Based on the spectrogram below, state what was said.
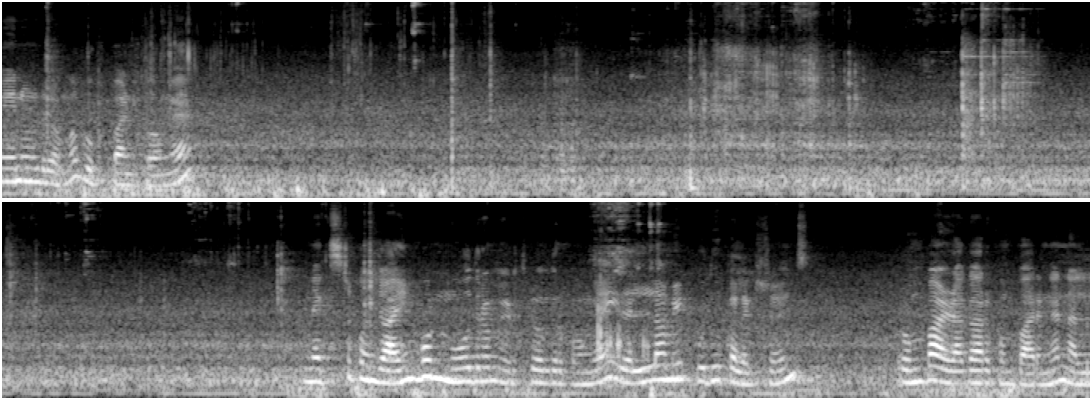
வேணுன்றவங்க புக் பண்ணிக்கோங்க. நெக்ஸ்ட்டு கொஞ்சம் ஐம்பொன் மோதிரம் எடுத்துகிட்டு வந்திருக்கோங்க. இது எல்லாமே புது கலெக்ஷன்ஸ் ரொம்ப அழகாக இருக்கும் பாருங்கள் நல்ல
